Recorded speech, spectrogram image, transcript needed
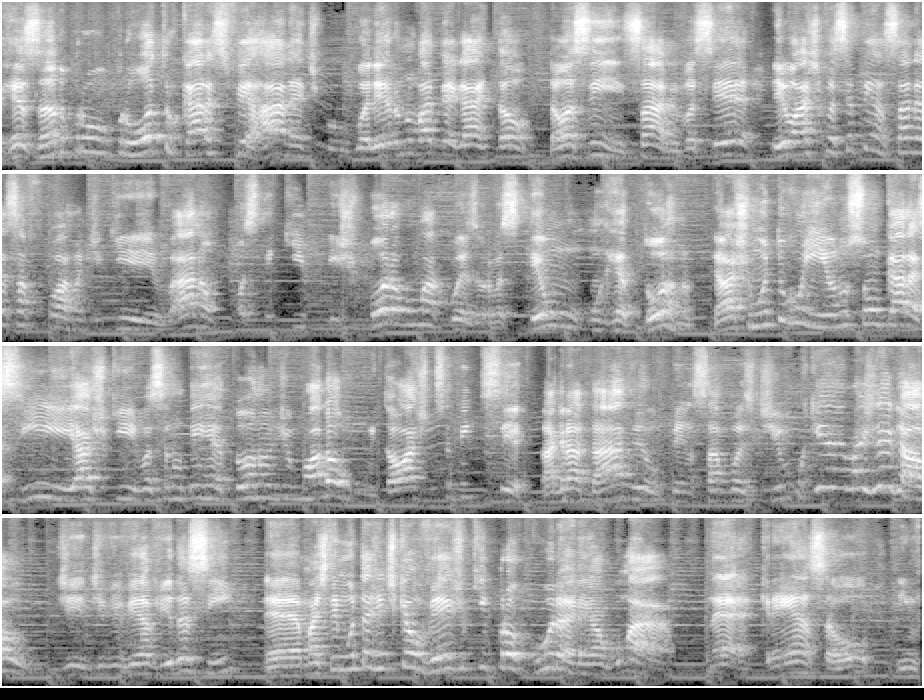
rezando pro, pro outro cara se ferrar, né? Tipo, o goleiro não vai pegar, então. Então, assim, sabe, você... Eu acho que você pensar dessa forma de que, ah, não, você tem que expor alguma coisa pra você ter um, um retorno, eu acho muito ruim. Eu não sou um cara assim e acho que você não tem retorno de modo algum. Então, acho que você tem que ser agradável, pensar positivo, porque é mais legal de, de viver a vida assim. É, mas tem muita gente que eu vejo que procura em alguma né, crença ou em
